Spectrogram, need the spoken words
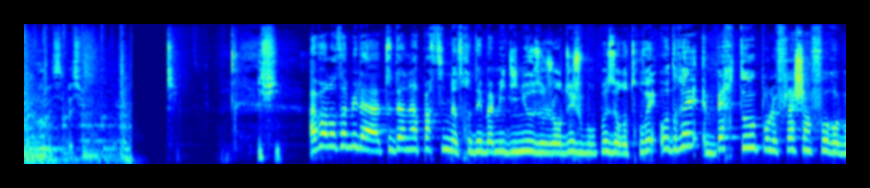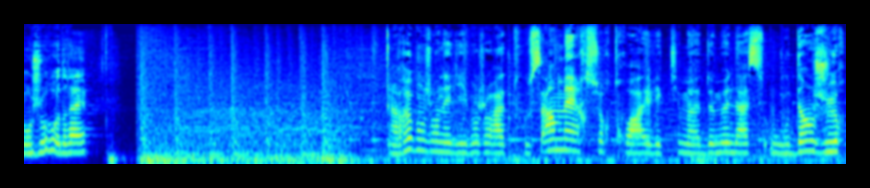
Non, mais c'est pas sûr. Avant d'entamer la toute dernière partie de notre débat Midi News aujourd'hui, je vous propose de retrouver Audrey Berthaud pour le Flash Info. Rebonjour Audrey. Rebonjour Nelly, bonjour à tous. Un maire sur trois est victime de menaces ou d'injures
